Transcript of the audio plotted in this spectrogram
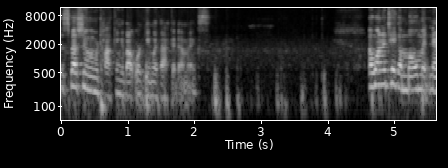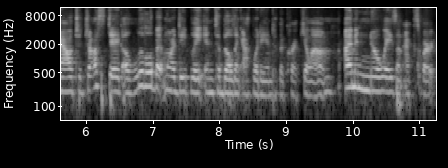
especially when we're talking about working with academics. I want to take a moment now to just dig a little bit more deeply into building equity into the curriculum. I'm in no ways an expert.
